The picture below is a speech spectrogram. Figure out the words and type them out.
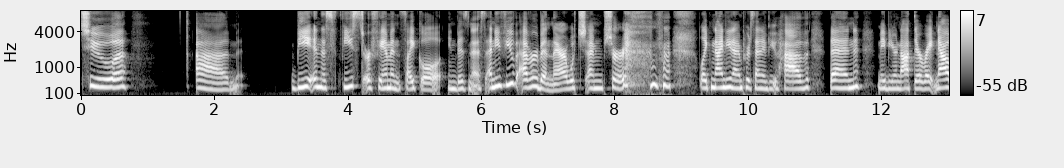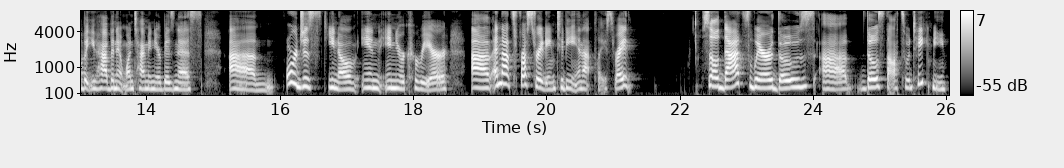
to um, be in this feast or famine cycle in business. And if you've ever been there, which I'm sure like 99% of you have been, maybe you're not there right now, but you have been at one time in your business. Um, or just you know in in your career um, and that's frustrating to be in that place right so that's where those uh, those thoughts would take me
